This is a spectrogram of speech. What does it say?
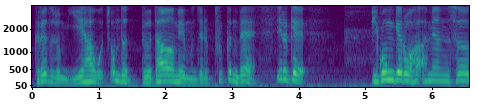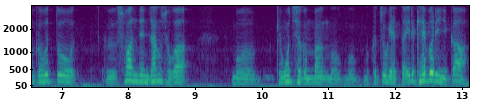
그래도 좀 이해하고 좀 더 그 다음에 문제를 풀 건데 이렇게 비공개로 하- 하면서 그것도 그 소환된 장소가 뭐 경호처 근방 뭐, 뭐, 뭐 그쪽에 했다 이렇게 해버리니까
